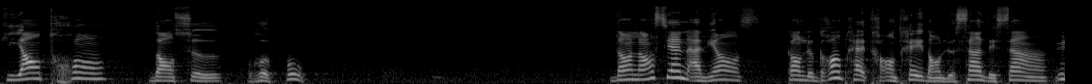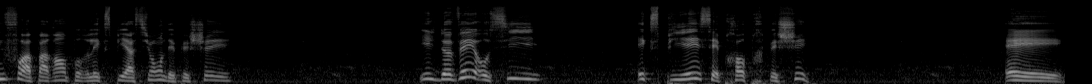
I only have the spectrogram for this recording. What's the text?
qui entrons dans ce repos. Dans l'ancienne alliance, quand le grand prêtre entrait dans le Saint des Saints une fois par an pour l'expiation des péchés, il devait aussi expier ses propres péchés. Et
